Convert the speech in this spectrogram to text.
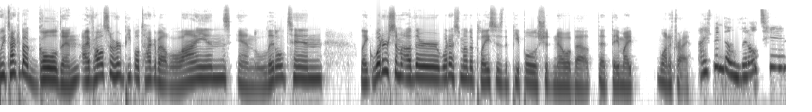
we talked about Golden. I've also heard people talk about Lyons and Littleton. Like, what are some other what are some other places that people should know about that they might want to try? I've been to Littleton.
